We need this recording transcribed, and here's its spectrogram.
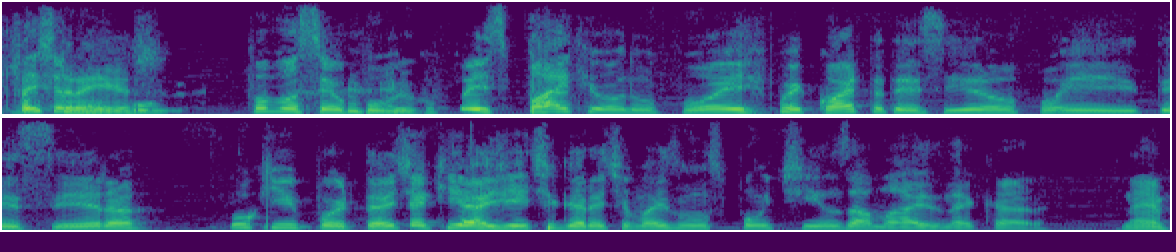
Deixa estranho isso. Foi você o público. Foi Spike ou não foi? Foi quarta terceira ou foi terceira? O que é importante é que a gente garante mais uns pontinhos a mais, né, cara? Né,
